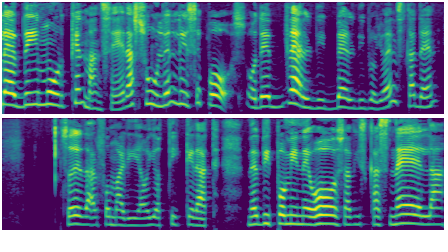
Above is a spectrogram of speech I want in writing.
levt i mörker, man ser att solen lyser på oss. Och det är väldigt, väldigt bra. Jag älskar den. Så det är därför Maria och jag tycker att när vi påminner oss att vi ska snälla,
